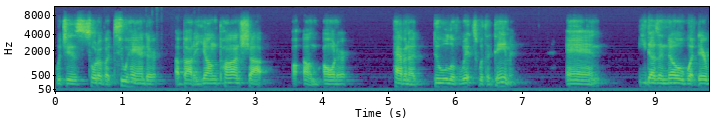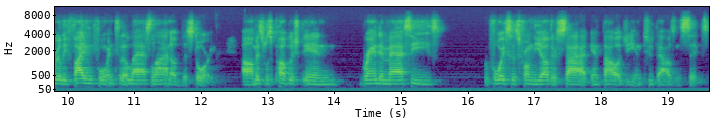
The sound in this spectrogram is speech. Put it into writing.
which is sort of a two-hander about a young pawn shop um, owner having a duel of wits with a demon, and he doesn't know what they're really fighting for until the last line of the story. Um, this was published in Brandon Massey's Voices from the Other Side anthology in 2006.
